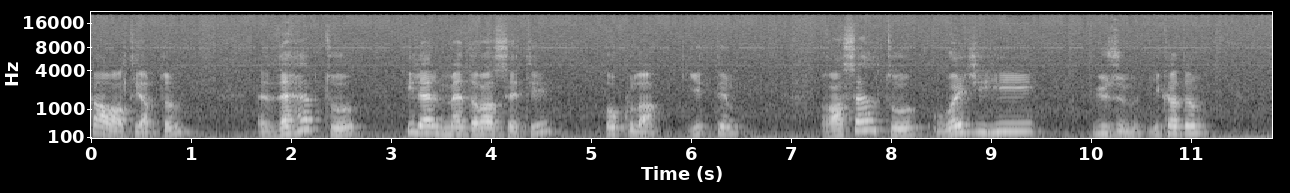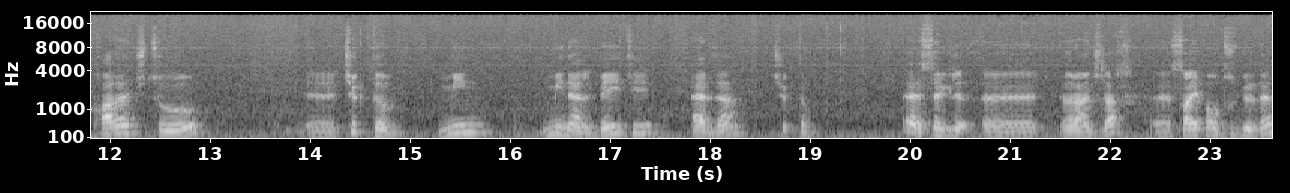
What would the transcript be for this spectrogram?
Kahvaltı yaptım. E, Zehebtu ilel medraseti. Okula gittim. Gaseltu vecihi. Yüzümü yıkadım. Haraçtu. E, çıktım. Min minel beyti. Evden çıktım. Evet sevgili e, öğrenciler, e, sayfa 31'de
